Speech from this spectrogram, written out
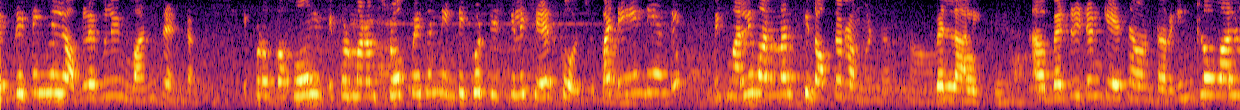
everything will available in one centre ఇప్పుడు ఒక హోమ్ ఇప్పుడు మనం స్ట్రోక్ పేషెంట్ని ఇంటికి కూడా తీసుకెళ్ళి చేసుకోవచ్చు. బట్ ఏంటి అంటే మీకు మళ్ళీ వన్ మంత్కి డాక్టర్ రమ్మంటారు. వెళ్ళాలి. బెడ్ రిటర్న్ కేసే ఉంటారు. ఇంట్లో వాళ్ళు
